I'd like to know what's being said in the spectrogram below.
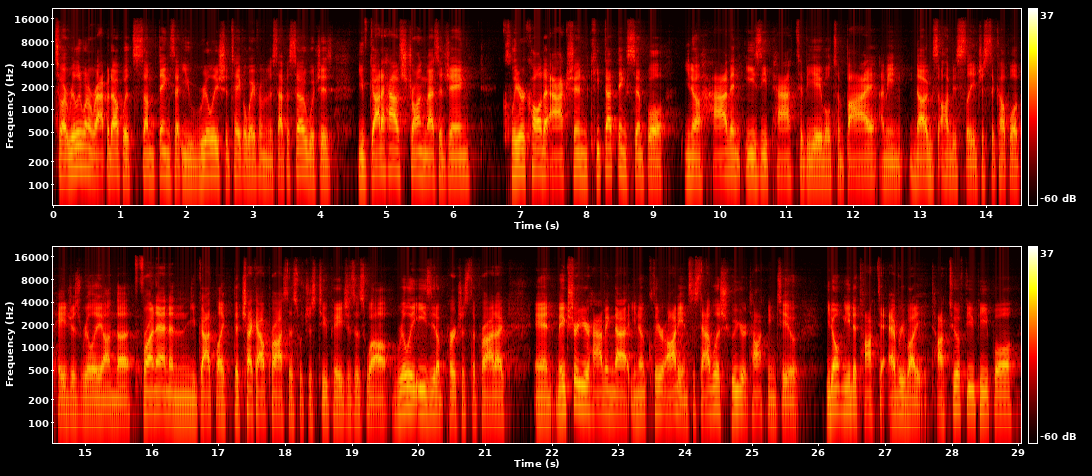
So I really want to wrap it up with some things that you really should take away from this episode, which is you've got to have strong messaging clear call to action, keep that thing simple. You know, have an easy path to be able to buy. I mean, Nuggs, obviously, just a couple of pages really on the front end, and you've got like the checkout process, which is two pages as well. Really easy to purchase the product and make sure you're having that, you know, clear audience. Establish who you're talking to. You don't need to talk to everybody. Talk to a few people,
